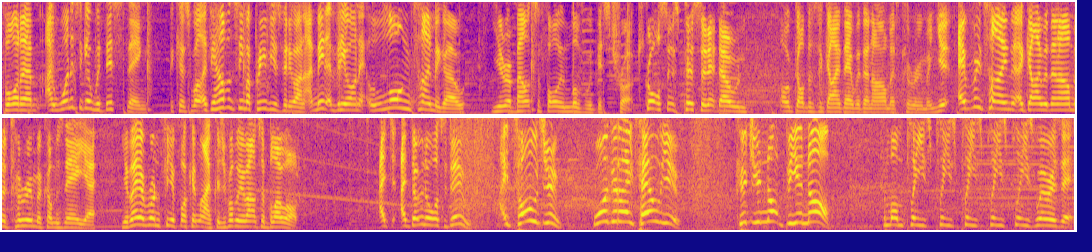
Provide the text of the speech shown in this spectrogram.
But um, I wanted to go with this thing because, well, if you haven't seen my previous video on it, I made a video on it a long time ago you're about to fall in love with this truck. Of course it's pissing it down. Oh god, there's a guy there with an armored Kuruma. You, every time a guy with an armored Kuruma comes near you, you better run for your fucking life because you're probably about to blow up. I, I don't know what to do. I told you! What did I tell you? Could you not be a knob? Come on, please, please, please, please, please. Where is it?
